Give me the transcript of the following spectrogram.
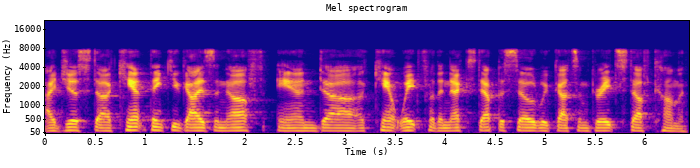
I just uh, can't thank you guys enough and uh, can't wait for the next episode. We've got some great stuff coming.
